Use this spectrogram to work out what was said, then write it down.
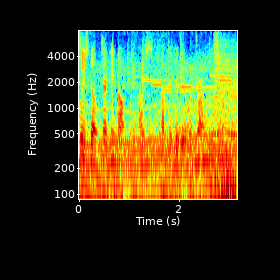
Please don't. Drinking Mountain Dew has nothing to do with driving.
